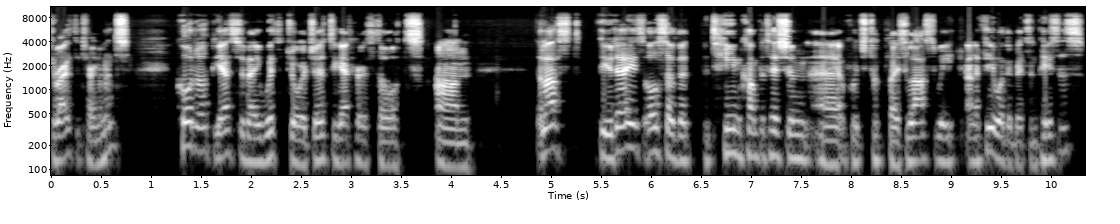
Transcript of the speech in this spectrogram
throughout the tournament, caught up yesterday with Georgia to get her thoughts on the last few days, also the, the team competition, uh, which took place last week, and a few other bits and pieces.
